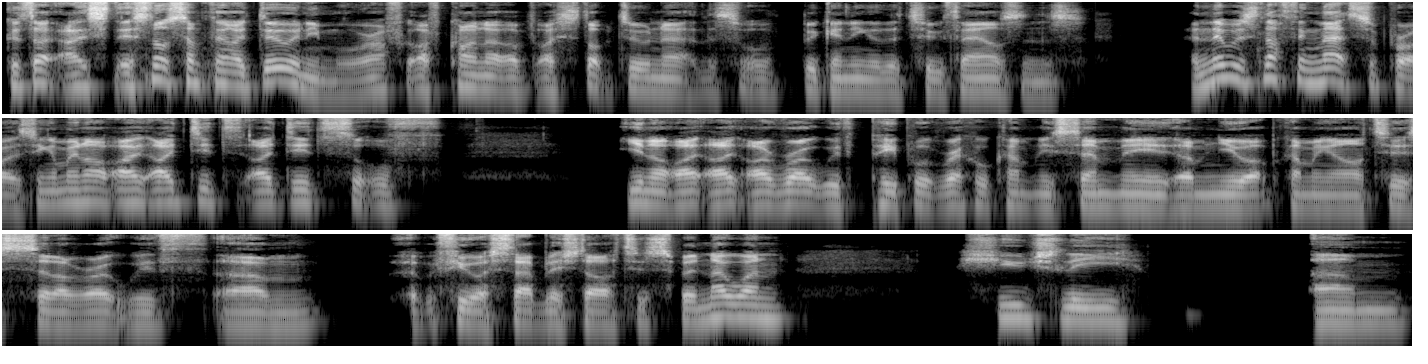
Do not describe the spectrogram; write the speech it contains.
because I, I, it's not something I do anymore. I've, I've kind of, I stopped doing that at the sort of beginning of the two thousands, and there was nothing that surprising. I mean, I, I, I did, I did sort of, you know, I, I, I wrote with people at record companies sent me um, new upcoming artists, and I wrote with um, a few established artists, but no one hugely. Um,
